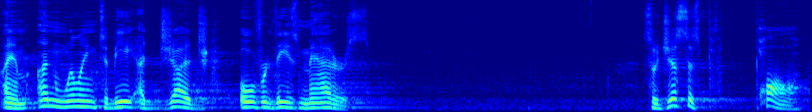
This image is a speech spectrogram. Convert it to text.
I am unwilling to be a judge over these matters. So, just as Paul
